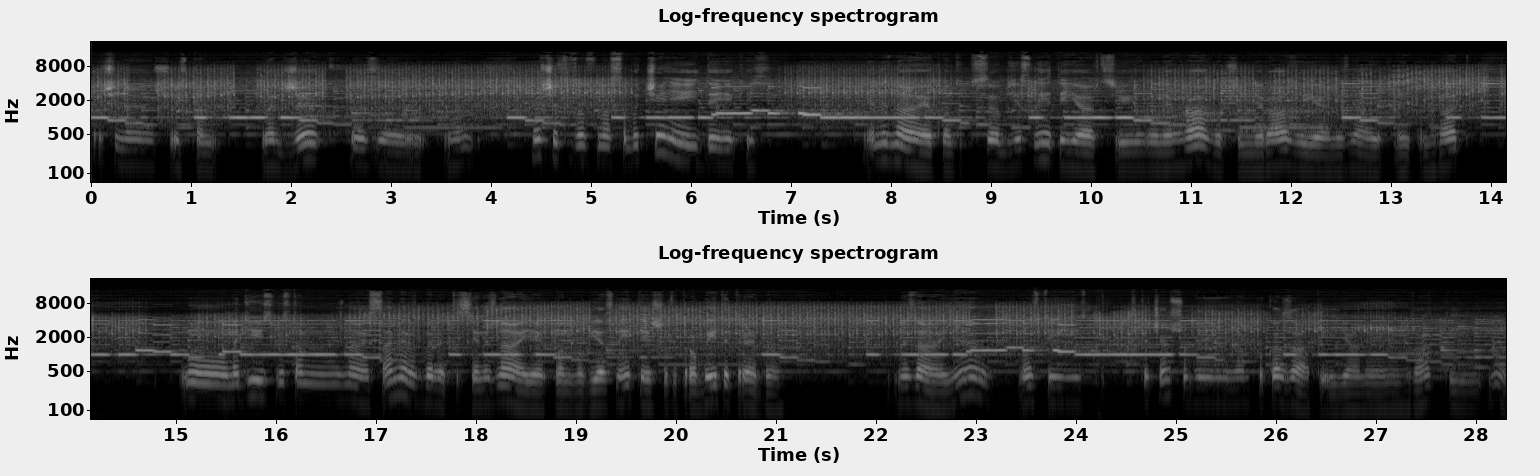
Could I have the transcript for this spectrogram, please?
Короче, щось там. Ленджек, Короче, тут у нас обучення йде якесь. Я не знаю, як вам тут все об'яснити. Я в цю ігру не грав, взагалі ні разу, я не знаю, як неї там грати. Ну, надіюсь, ви там, не знаю, самі розберетесь. Я не знаю, як вам об'яснити, що тут робити треба. Не знаю, я просто її скачав, щоб вам показати. Я не грати. Ну,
